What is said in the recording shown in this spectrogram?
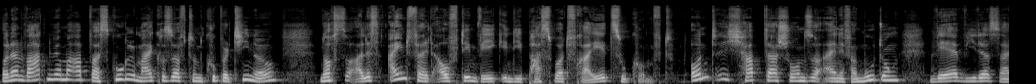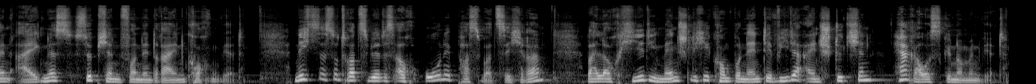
Und dann warten wir mal ab, was Google, Microsoft und Cupertino noch so alles einfällt auf dem Weg in die passwortfreie Zukunft. Und ich habe da schon so eine Vermutung, wer wieder sein eigenes Süppchen von den dreien kochen wird. Nichtsdestotrotz wird es auch ohne Passwort sicherer, weil auch hier die menschliche Komponente wieder ein Stückchen herausgenommen wird.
